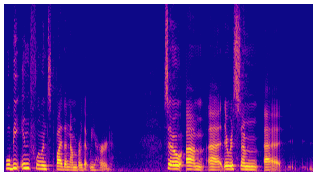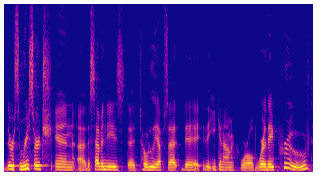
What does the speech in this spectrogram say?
will be influenced by the number that we heard. So um, uh, there was some uh, there was some research in uh, the 70s that totally upset the, the economic world where they proved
